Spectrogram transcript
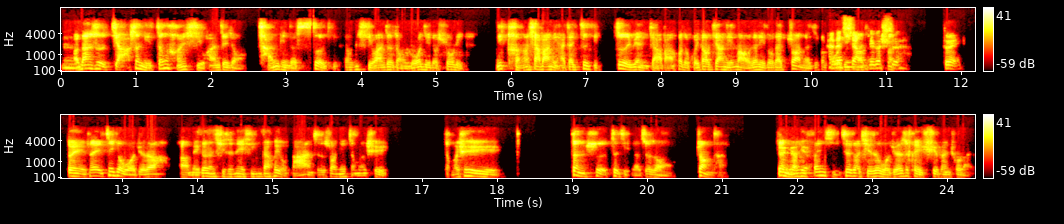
嗯啊，但是假设你真很喜欢这种产品的设计，很喜欢这种逻辑的梳理，你可能下班你还在自己自愿加班，或者回到家你脑子里都在转着这个逻辑。还在想这个事，对对，所以这个我觉得啊，每个人其实内心应该会有答案，只是说你怎么去怎么去正视自己的这种状态，就你要去分析这个，其实我觉得是可以区分出来的。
